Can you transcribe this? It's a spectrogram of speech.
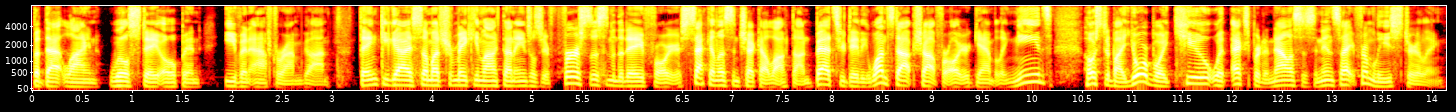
But that line will stay open even after I'm gone. Thank you guys so much for making Locked On Angels your first listen of the day. For your second listen, check out Locked On Bets, your daily one stop shop for all your gambling needs. Hosted by your boy Q with expert analysis and insight from Lee Sterling.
